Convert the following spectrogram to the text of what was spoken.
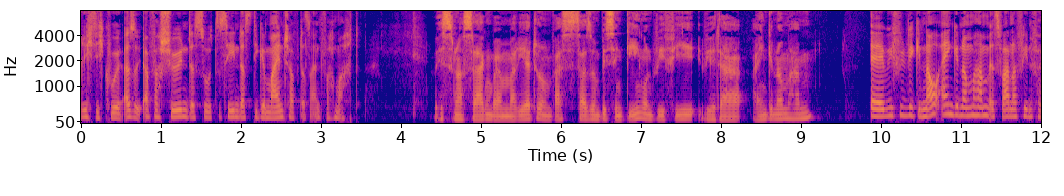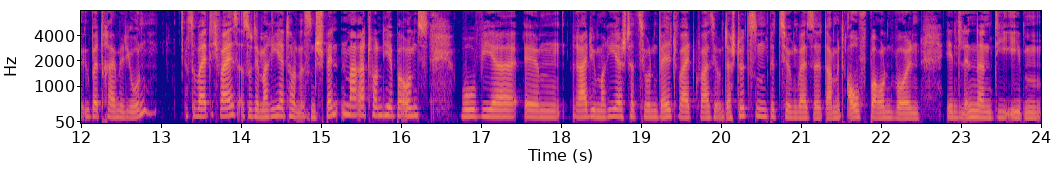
richtig cool. Also einfach schön, das so zu sehen, dass die Gemeinschaft das einfach macht. Willst du noch sagen beim Mariathon, was da so ein bisschen ging und wie viel wir da eingenommen haben? Äh, wie viel wir genau eingenommen haben, es waren auf jeden Fall über drei Millionen, soweit ich weiß. Also der Mariathon ist ein Spendenmarathon hier bei uns, wo wir ähm, Radio Maria Stationen weltweit quasi unterstützen, beziehungsweise damit aufbauen wollen in Ländern, die eben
